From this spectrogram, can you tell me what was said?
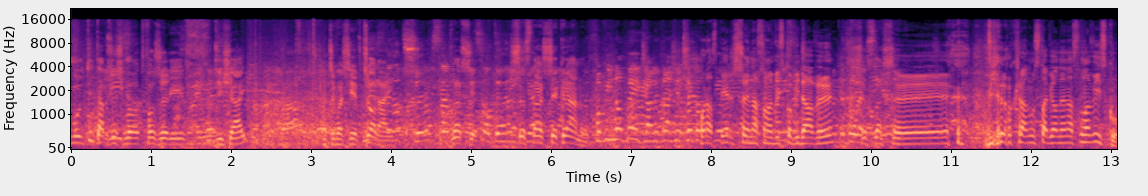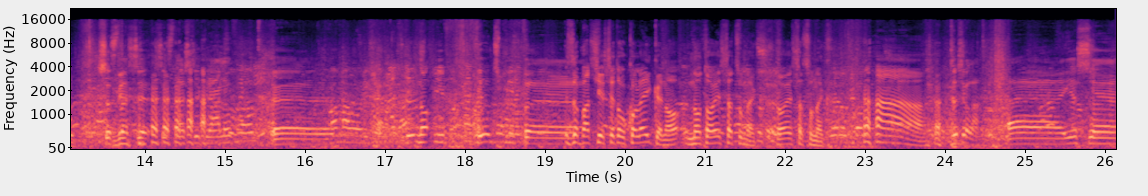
multitap żeśmy otworzyli dzisiaj, znaczy właściwie wczoraj. Zobaczcie, 16 kranów. Powinno być, ale w razie czego... Po raz pierwszy na stanowisko widawy 16, e, wielokran ustawiony na stanowisku. 16, 16 kranów. E, 5 no, piw, 5 piw e, Zobaczcie jeszcze tą kolejkę, no, no to jest szacunek, to jest szacunek. Cześć Ola. E, jeszcze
